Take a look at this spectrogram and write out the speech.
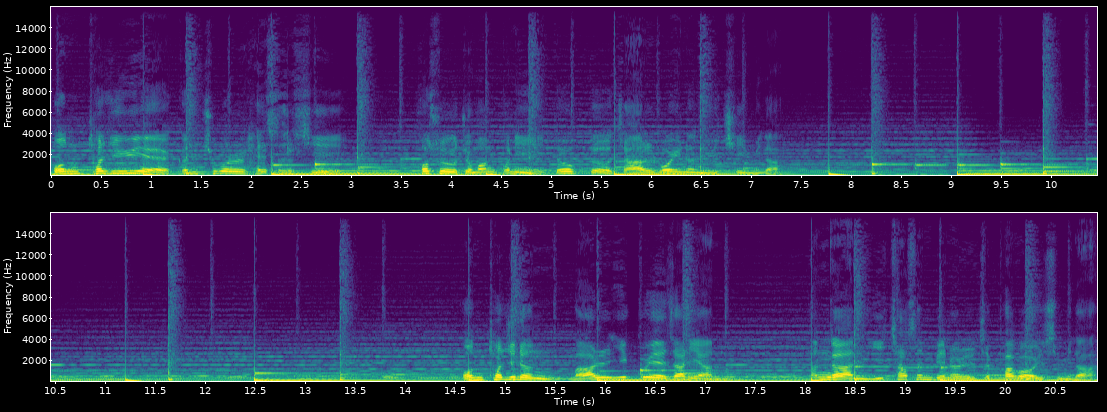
본 토지 위에 건축을 했을 시 호수 조망권이 더욱더 잘 보이는 위치입니다. 본 토지는 마을 입구에 자리한 한간 2차선 변을 접하고 있습니다.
